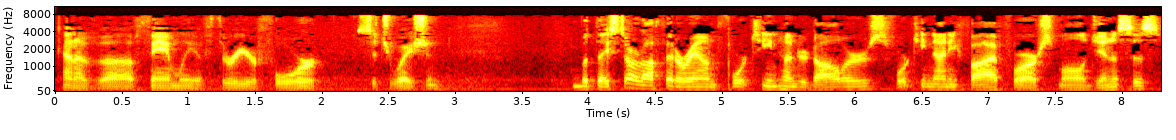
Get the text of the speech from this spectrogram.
kind of uh, family of three or four situation. But they start off at around $1,400, 1,495 for our small Genesis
